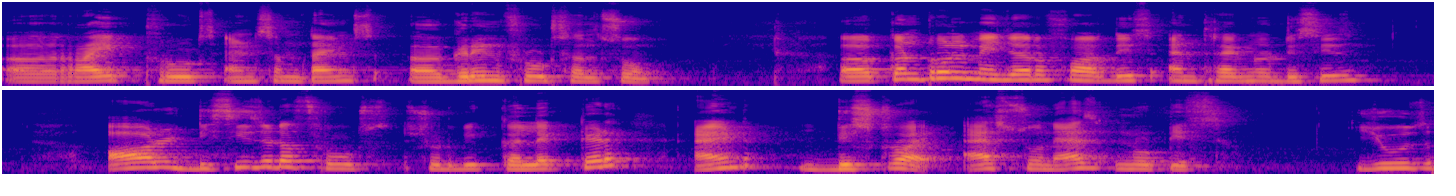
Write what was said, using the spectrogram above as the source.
uh, ripe fruits and sometimes uh, green fruits also. Control measure for this anthracnose disease all diseased fruits should be collected and destroyed as soon as noticed. Use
